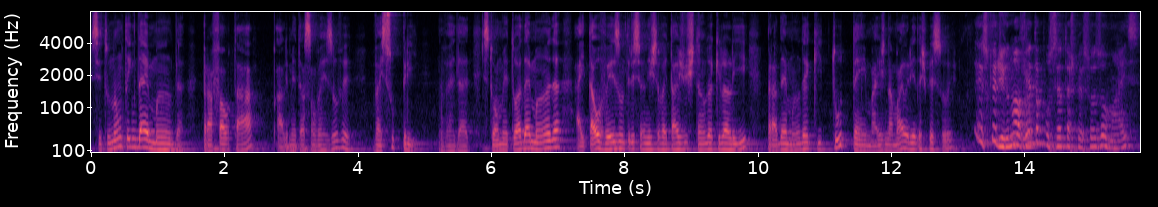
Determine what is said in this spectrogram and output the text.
Se tu não tem demanda para faltar, a alimentação vai resolver, vai suprir, na verdade. Se tu aumentou a demanda, aí talvez o nutricionista vai estar ajustando aquilo ali para a demanda que tu tem, mas na maioria das pessoas É isso que eu digo, 90% das pessoas ou mais,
